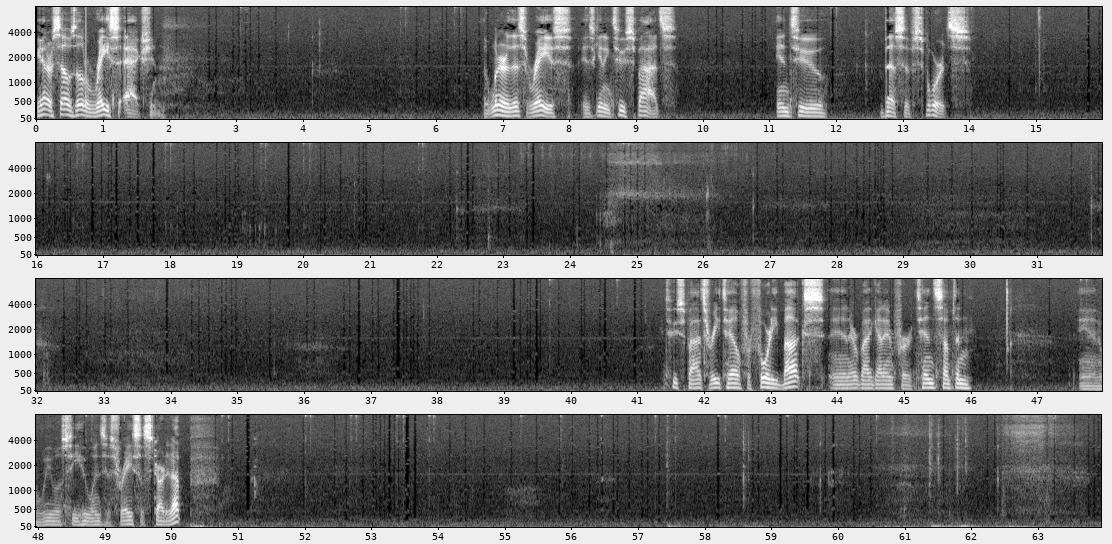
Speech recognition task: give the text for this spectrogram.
We got ourselves a little race action. The winner of this race is getting two spots into Best of Sports. Two spots retail for 40 bucks, and everybody got in for 10 something. And we will see who wins this race. Let's start it up.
